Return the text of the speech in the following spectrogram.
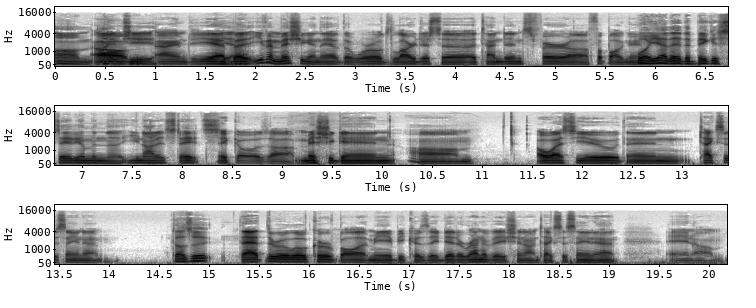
um, Um, IMG. IMG, yeah, Yeah. But even Michigan, they have the world's largest uh, attendance for uh, football games. Well, yeah, they're the biggest stadium in the United States. It goes uh, Michigan, um, OSU, then Texas A&M. Does it? That threw a little curveball at me because they did a renovation on Texas A&M, and um,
